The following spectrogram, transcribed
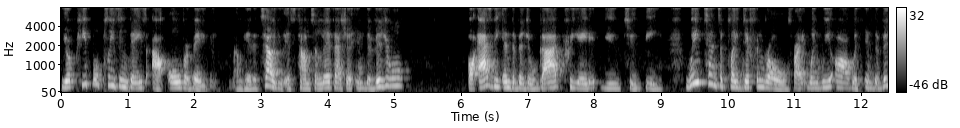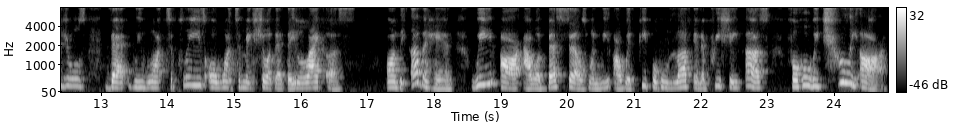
Your people pleasing days are over, baby. I'm here to tell you it's time to live as your individual or as the individual God created you to be. We tend to play different roles, right? When we are with individuals that we want to please or want to make sure that they like us. On the other hand, we are our best selves when we are with people who love and appreciate us for who we truly are.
